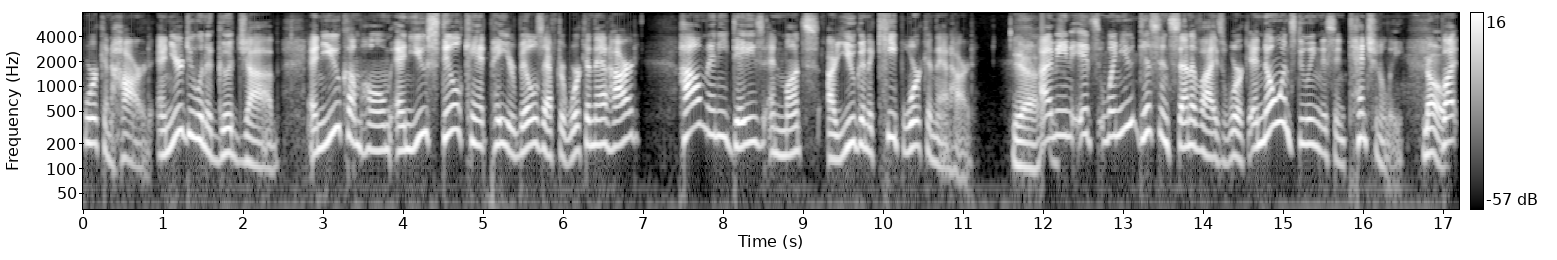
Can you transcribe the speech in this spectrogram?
working hard and you're doing a good job and you come home and you still can't pay your bills after working that hard, how many days and months are you going to keep working that hard? Yeah. I mean, it's when you disincentivize work, and no one's doing this intentionally. No. But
